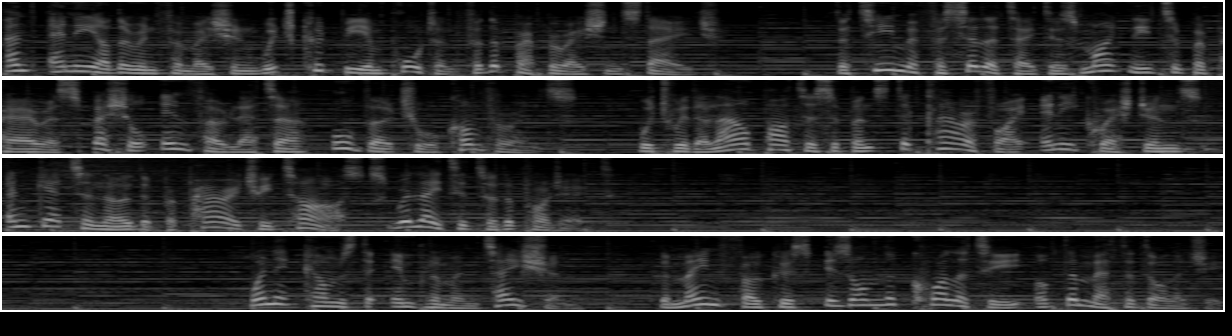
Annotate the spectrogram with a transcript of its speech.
and any other information which could be important for the preparation stage. The team of facilitators might need to prepare a special info letter or virtual conference, which would allow participants to clarify any questions and get to know the preparatory tasks related to the project. When it comes to implementation, the main focus is on the quality of the methodology.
